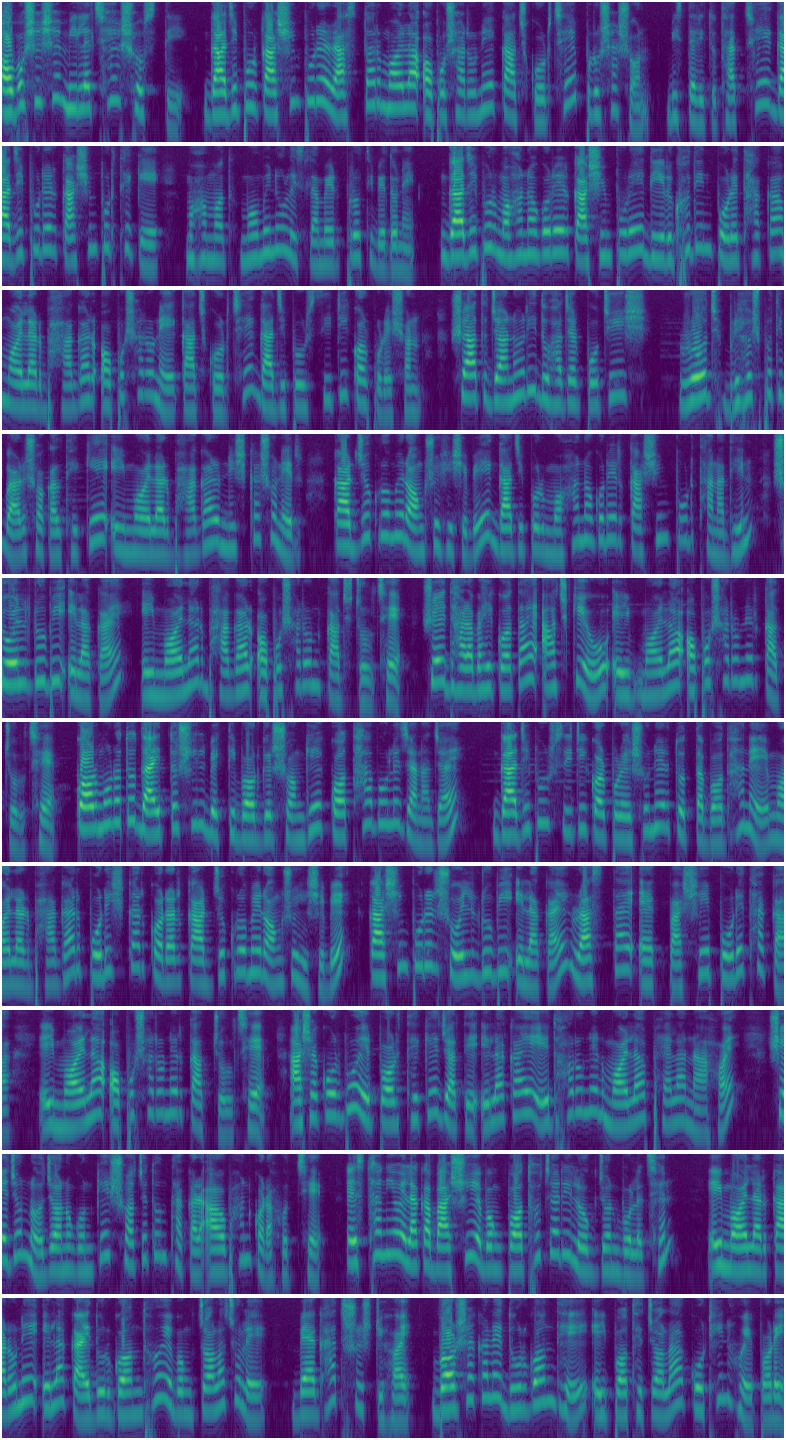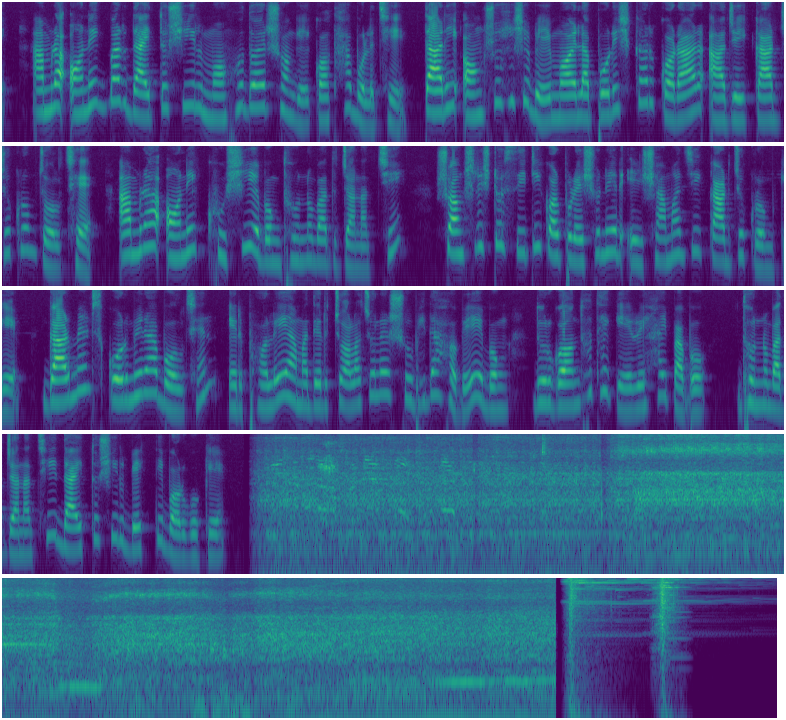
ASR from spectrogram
অবশেষে মিলেছে স্বস্তি। গাজীপুর কাশিমপুরে রাস্তার ময়লা অপসারণে কাজ করছে প্রশাসন। বিস্তারিত থাকছে গাজীপুরের কাশিমপুর থেকে মোহাম্মদ মমিনুল ইসলামের প্রতিবেদনে। গাজীপুর মহানগরের কাশিমপুরে দীর্ঘদিন পড়ে থাকা ময়লার ভাগার অপসারণে কাজ করছে গাজীপুর সিটি কর্পোরেশন। সাত জানুয়ারি দু হাজার পঁচিশ রোজ বৃহস্পতিবার সকাল থেকে এই ময়লার ভাগার নিষ্কাশনের কার্যক্রমের অংশ হিসেবে গাজীপুর মহানগরের কাশিমপুর থানাধীন শৈলডুবি এলাকায় এই ময়লার ভাগার অপসারণ কাজ চলছে। সেই ধারাবাহিকতায় আজকেও এই ময়লা অপসারণের কাজ চলছে। কর্মরত দায়িত্বশীল ব্যক্তিবর্গের সঙ্গে কথা বলে জানা যায় গাজীপুর সিটি কর্পোরেশনের তত্ত্বাবধানে ময়লার ভাগার পরিষ্কার করার কার্যক্রমের অংশ হিসেবে কাশিমপুরের শৈলডুবি এলাকায় রাস্তায় এক পাশে পড়ে থাকা এই ময়লা অপসারণের কাজ চলছে। আশা করব এরপর থেকে যাতে এলাকায় এ ধরনের ময়লা ফেলা না হয়, সেজন্য জনগণকে সচেতন থাকার আহ্বান করা হচ্ছে। স্থানীয় এলাকাবাসী এবং পথচারী লোকজন বলেছেন, এই ময়লার কারণে এলাকায় দুর্গন্ধ এবং চলাচলে ব্যাঘাত সৃষ্টি হয়। বর্ষাকালে দুর্গন্ধে এই পথে চলা কঠিন হয়ে পড়ে। আমরা অনেকবার দায়িত্বশীল মহোদয়ের সঙ্গে কথা বলেছি। তারই অংশ হিসেবে ময়লা পরিষ্কার করার আজ এই কার্যক্রম চলছে। আমরা অনেক খুশি এবং ধন্যবাদ জানাচ্ছি সংশ্লিষ্ট সিটি কর্পোরেশনের এই সামাজিক কার্যক্রমকে। গার্মেন্টস কর্মীরা বলছেন, এর ফলে আমাদের চলাচলের সুবিধা হবে এবং দুর্গন্ধ থেকে রেহাই পাব। ধন্যবাদ জানাচ্ছি দায়িত্বশীল ব্যক্তিবর্গকে।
